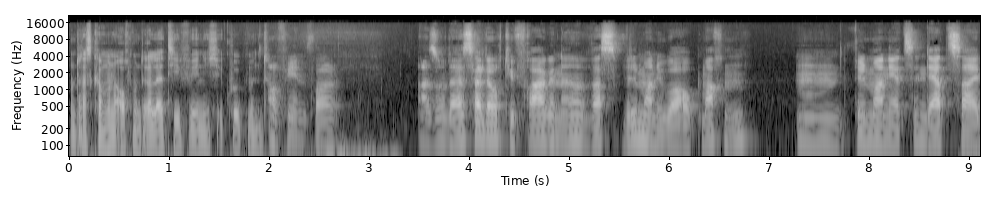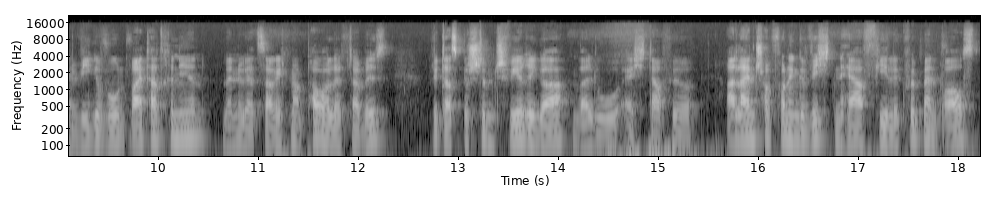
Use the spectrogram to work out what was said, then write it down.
Und das kann man auch mit relativ wenig Equipment. Auf jeden Fall. Also da ist halt auch die Frage, ne, was will man überhaupt machen? Hm, will man jetzt in der Zeit wie gewohnt weiter trainieren? Wenn du jetzt, sage ich mal, Powerlifter bist, wird das bestimmt schwieriger, weil du echt dafür allein schon von den Gewichten her viel Equipment brauchst.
